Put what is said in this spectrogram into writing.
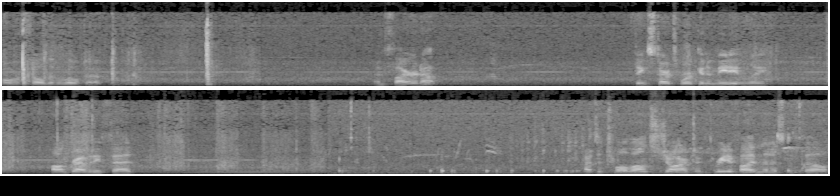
overfilled it a little bit, and fire it up. Thing starts working immediately, all gravity fed. That's a 12 ounce jar, took 3 to 5 minutes to fill.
